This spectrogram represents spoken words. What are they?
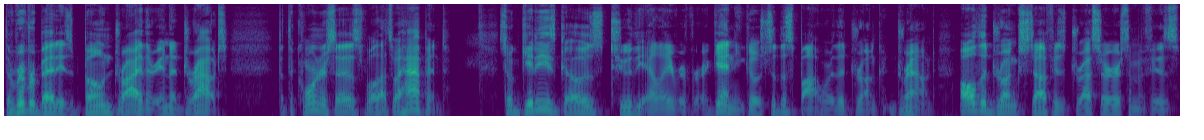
The riverbed is bone dry. They're in a drought. But the coroner says, well, that's what happened. So Gittes goes to the LA River. Again, he goes to the spot where the drunk drowned. All the drunk stuff, his dresser, some of his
